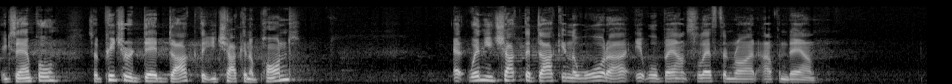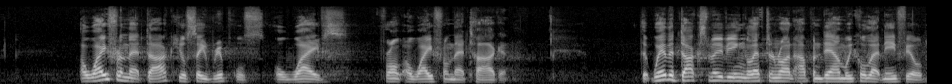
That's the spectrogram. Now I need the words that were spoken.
example. So picture a dead duck that you chuck in a pond. At, when you chuck the duck in the water, it will bounce left and right, up and down. Away from that duck, you'll see ripples or waves from, away from that target. That where the duck's moving left and right, up and down, we call that near field.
